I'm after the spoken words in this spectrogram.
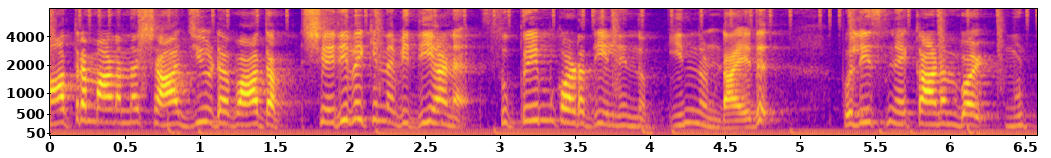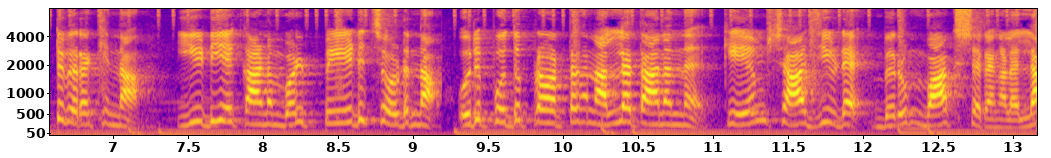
മാത്രമാണെന്ന ഷാജിയുടെ വാദം ശരിവെക്കുന്ന വിധിയാണ് സുപ്രീം കോടതിയിൽ നിന്നും ഇന്നുണ്ടായത്. പോലീസിനെ കാണുമ്പോൾ മുട്ടുവിറയ്ക്കുന്ന ഇ ഡിയെ കാണുമ്പോൾ പേടിച്ചോടുന്ന ഒരു പൊതുപ്രവർത്തകനല്ല താനെന്ന് കെ എം ഷാജിയുടെ വെറും വാക്ശരങ്ങളല്ല.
